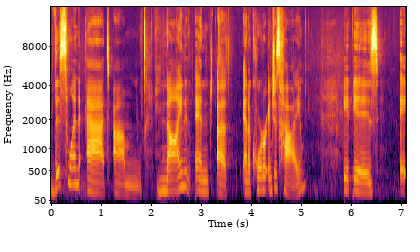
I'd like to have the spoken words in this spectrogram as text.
This one at um, nine and, uh, and a quarter inches high. It is a,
